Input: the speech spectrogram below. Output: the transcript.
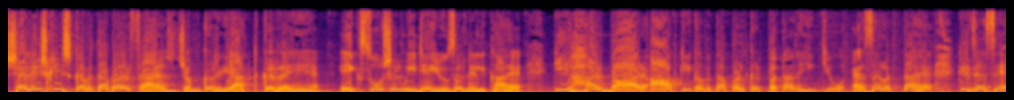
शैलेश की इस कविता पर फैंस जमकर रिएक्ट कर रहे हैं। एक सोशल मीडिया यूज़र ने लिखा है कि हर बार आपकी कविता पढ़कर पता नहीं क्यों ऐसा लगता है कि जैसे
